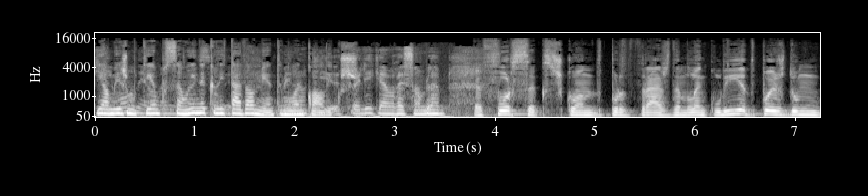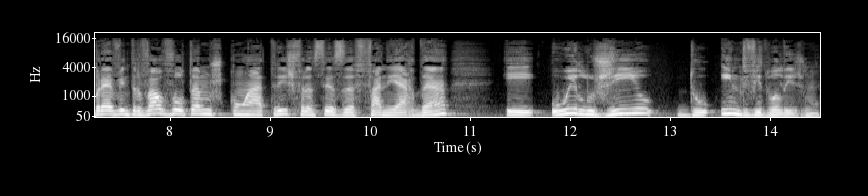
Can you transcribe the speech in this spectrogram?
e, ao mesmo tempo, são inacreditavelmente melancólicos. Invraisemblable. A força que se esconde por detrás da melancolia. Depois de um breve intervalo, voltamos com a atriz francesa Fanny Ardant e o elogio do individualismo.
